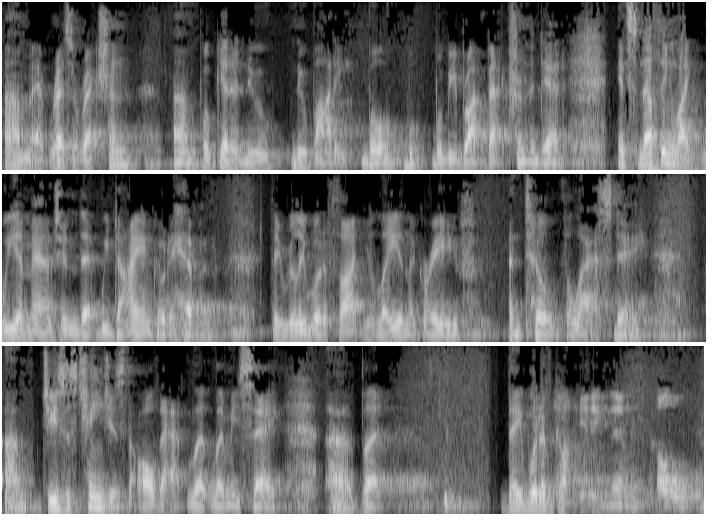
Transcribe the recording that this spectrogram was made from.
um, at resurrection um, we'll get a new new body. We'll we'll be brought back from the dead. It's nothing like we imagine that we die and go to heaven. They really would have thought you lay in the grave until the last day. Um, Jesus changes all that. Let let me say, uh, but they would have gone. hitting them cold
